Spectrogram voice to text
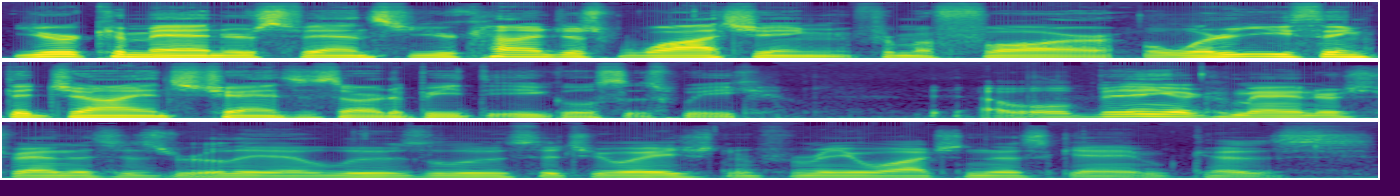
You're a Commanders fan, so you're kind of just watching from afar. But what do you think the Giants' chances are to beat the Eagles this week? Yeah, well, being a Commanders fan, this is really a lose-lose situation for me watching this game because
